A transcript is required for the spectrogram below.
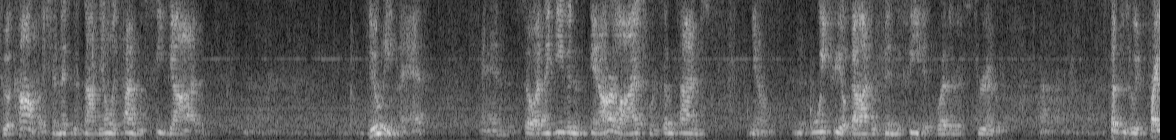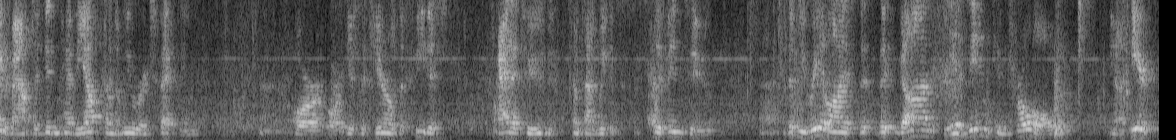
to accomplish. And this is not the only time we see God uh, doing that. And so I think even in our lives, when sometimes, you know, we feel God has been defeated, whether it's through uh, something that we've prayed about that didn't have the outcome that we were expecting, uh, or, or just a general defeatist attitude that sometimes we can s- slip into, uh, that we realize that, that God is in control. You know, here,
